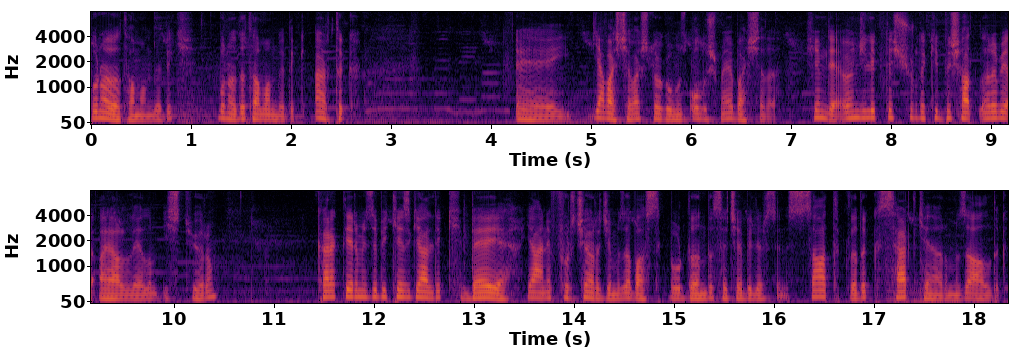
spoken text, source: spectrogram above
Buna da tamam dedik. Buna da tamam dedik. Artık eee, yavaş yavaş logomuz oluşmaya başladı. Şimdi öncelikle şuradaki dış hatları bir ayarlayalım istiyorum. Karakterimize bir kez geldik. B'ye yani fırça aracımıza bastık. Buradan da seçebilirsiniz. Sağ tıkladık. Sert kenarımızı aldık.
